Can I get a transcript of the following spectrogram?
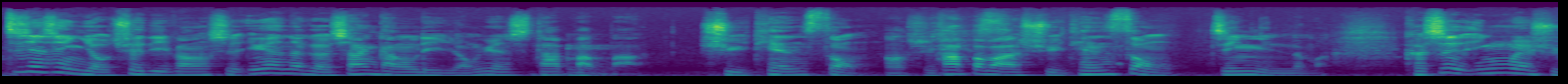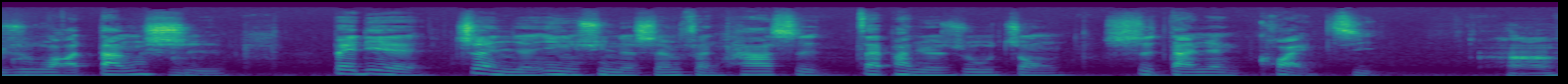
这件事情有趣的地方是因为那个香港理容院是他爸爸许天颂，哦，他爸爸许天颂经营的嘛。可是因为许淑华当时被列证人应讯的身份，他是在判决书中是担任会计。啊，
